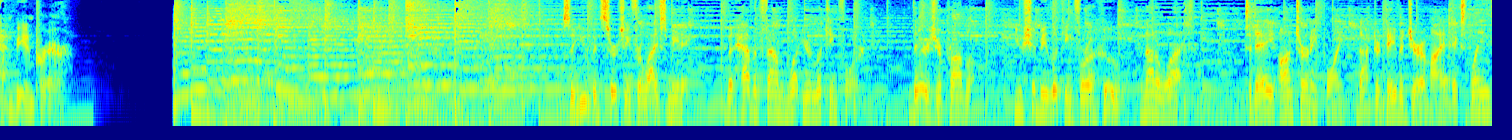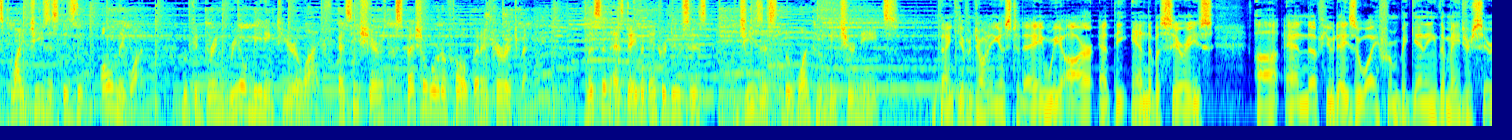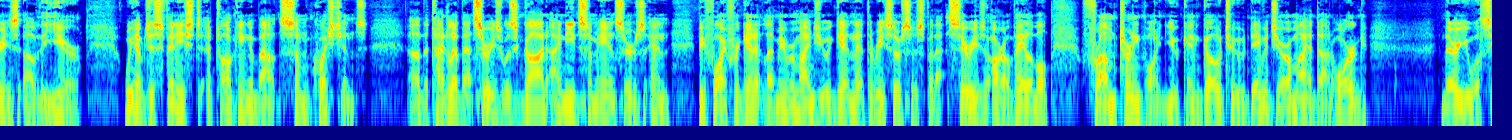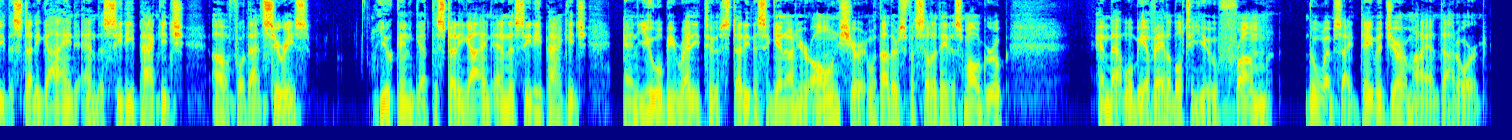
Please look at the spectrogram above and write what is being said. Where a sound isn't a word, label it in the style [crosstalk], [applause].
and be in prayer. So you've been searching for life's meaning, but haven't found what you're looking for. There's your problem. You should be looking for a who, not a what. Today on Turning Point, Dr. David Jeremiah explains why Jesus is the only one who can bring real meaning to your life as he shares a special word of hope and encouragement. Listen as David introduces Jesus, the one who meets your needs. Thank you for joining us today. We are at the end of a series uh, and a few days away from beginning the major series of the year. We have just finished uh, talking about some questions. Uh, the title of that series was God, I Need Some Answers. And before I forget it, let me remind you again that the resources for that series are available from Turning Point. You can go to davidjeremiah.org. There you will see the study guide and the CD package uh, for that series. You can get the study guide and the CD package, and you will be ready to study this again on your own, share it with others, facilitate a small group, and that will be available to you from the website, davidjeremiah.org.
